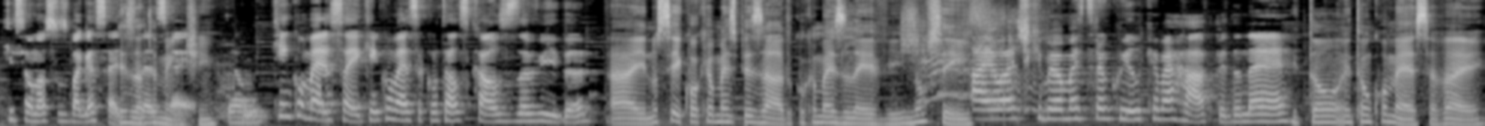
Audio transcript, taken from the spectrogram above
Que são nossos bagacetes. né, exatamente. Então, quem começa aí? Quem começa a contar os causos da vida? Ai, não sei qual que é o mais pesado, qual que é o mais leve, não sei. Ah, eu acho que o meu é mais tranquilo, que é mais rápido, né? Então, então começa, vai.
